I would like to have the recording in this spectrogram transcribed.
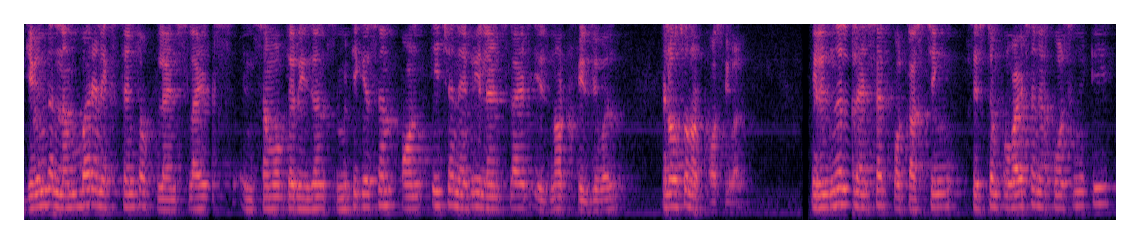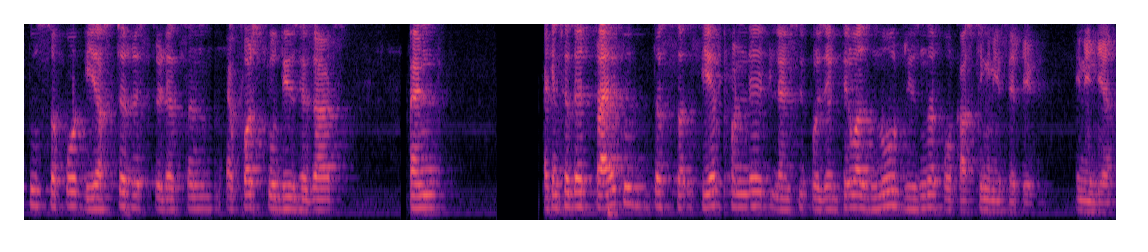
Given the number and extent of landslides in some of the regions, mitigation on each and every landslide is not feasible and also not possible. The regional landslide forecasting system provides an opportunity to support disaster risk reduction efforts to these hazards. And I can say that prior to the SHEAR funded landslide project, there was no regional forecasting initiative in India.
